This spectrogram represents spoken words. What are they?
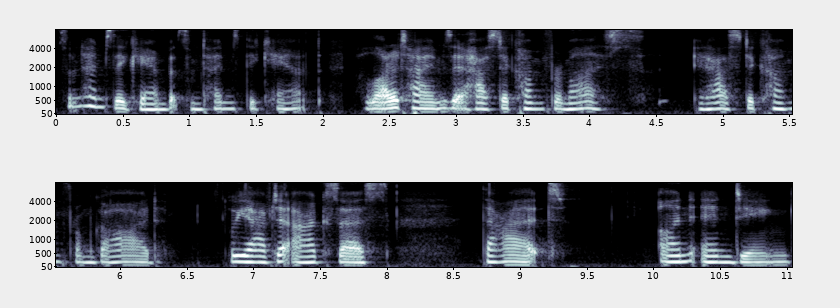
Sometimes they can, but sometimes they can't. A lot of times it has to come from us, it has to come from God. We have to access that unending,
